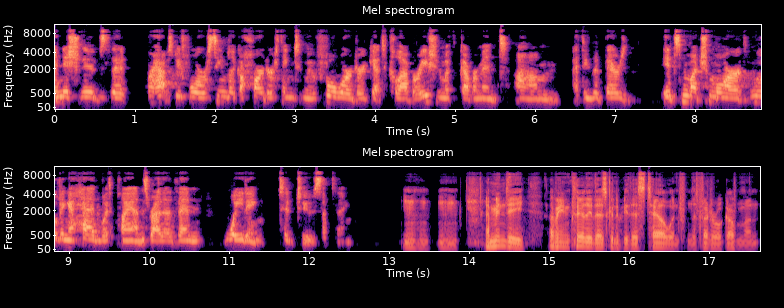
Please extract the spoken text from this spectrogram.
initiatives that perhaps before seemed like a harder thing to move forward or get collaboration with government. Um, I think that there's it's much more moving ahead with plans rather than waiting to do something. Mm-hmm, mm-hmm. And Mindy, I mean, clearly there's going to be this tailwind from the federal government.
